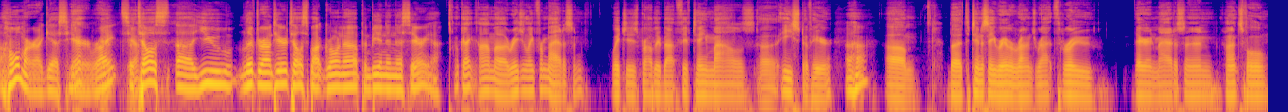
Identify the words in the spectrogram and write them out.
a homer, I guess here, Yeah, right? yeah, so yeah. tell us, uh, you lived around here. Tell us about growing up and being in this area. Okay, I'm uh, originally from Madison, which is probably about 15 miles uh, east of here. Uh huh. Um, but the Tennessee River runs right through there in Madison, Huntsville.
